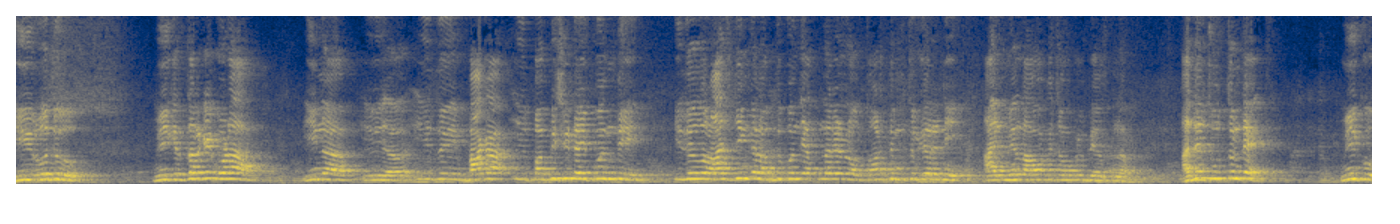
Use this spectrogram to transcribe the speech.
ఈరోజు మీకిద్దరికి కూడా ఈయన ఇది బాగా ఇది పబ్లిసిటీ అయిపోయింది. ఇదేదో రాజకీయంగా లబ్ధి పొంది ఎత్తున్నారు వీళ్ళు తోట తిరుమూర్తులు గారని ఆయన మీద అవక చౌకలు పేరుతున్నారు అదే చూస్తుంటే మీకు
